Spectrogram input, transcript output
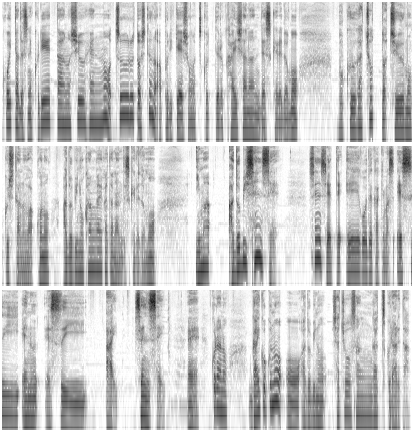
こういったですねクリエイターの周辺のツールとしてのアプリケーションを作ってる会社なんですけれども僕がちょっと注目したのはこの Adobe の考え方なんですけれども今、アドビ先生。先生って英語で書きます。S-E-N-S-E-I。先生。えー、これあの、外国のアドビの社長さんが作られた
